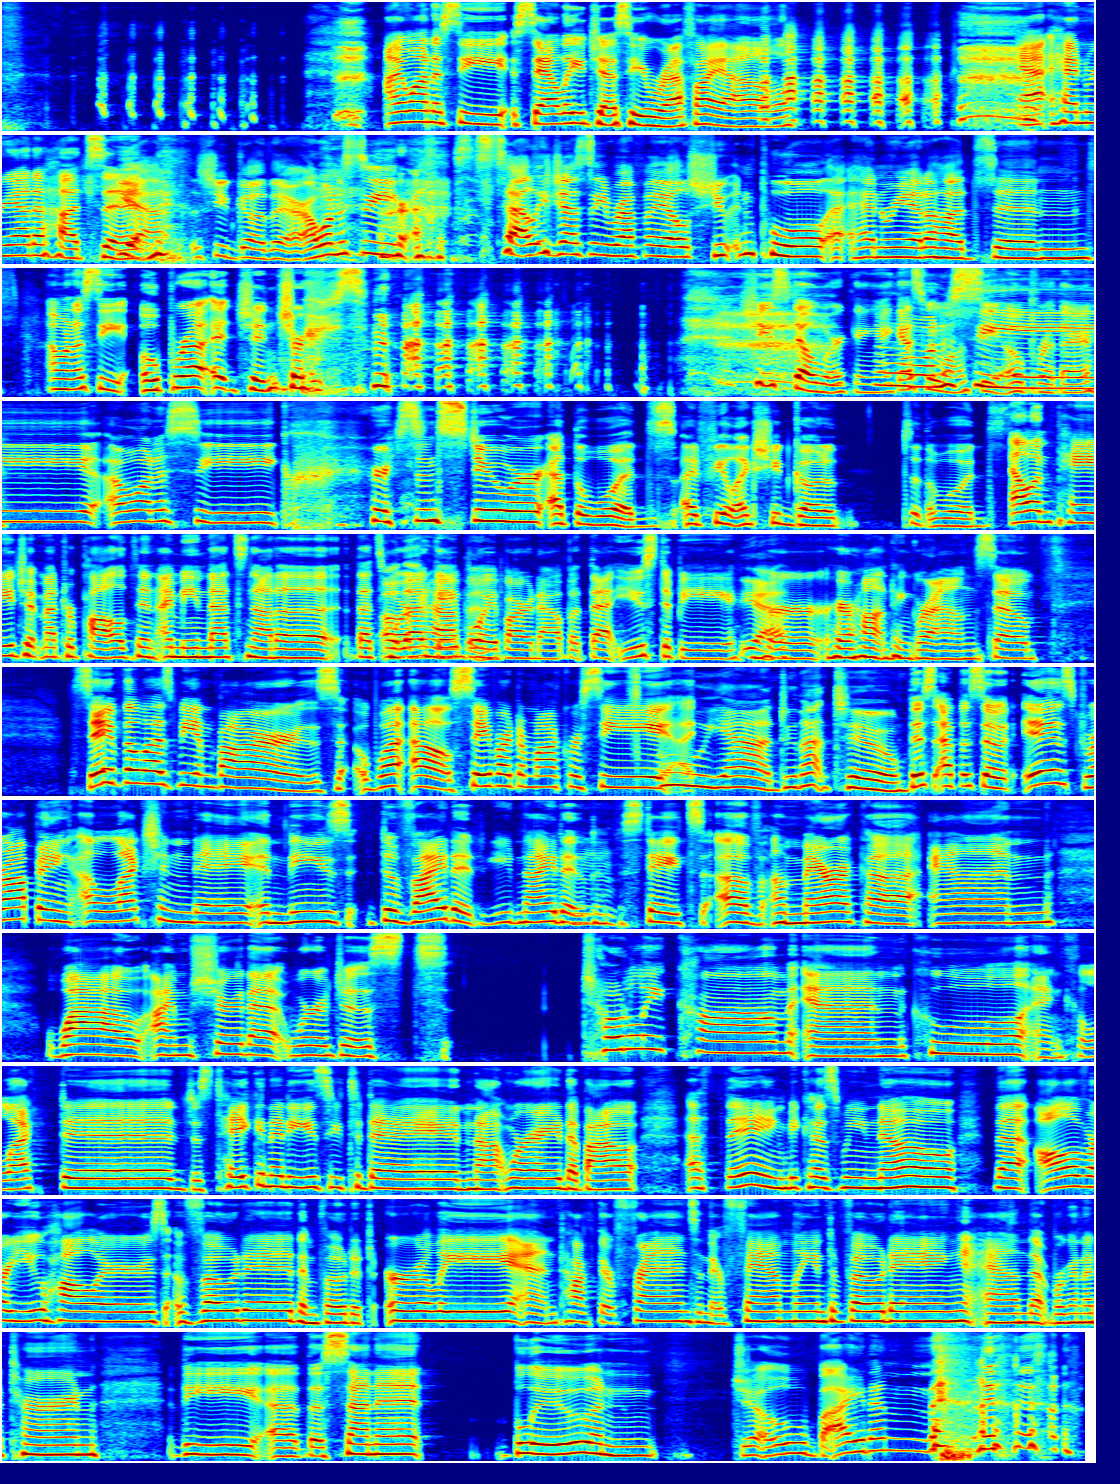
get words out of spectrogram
I want to see Sally Jessy Raphael at Henrietta Hudson. Yeah, she'd go there. I want to see Sally Jessy Raphael shooting pool at Henrietta Hudson's. I want to see Oprah at Ginger's. She's still working. I guess we wanna won't see Oprah there. I want to see Kristen Stewart at the Woods. I feel like she'd go to, to the Woods. Ellen Page at Metropolitan. I mean, that's not a that's Oh, more that of a gay boy bar now, but that used to be Yeah. her her haunting ground. So save the lesbian bars. What else? Save our democracy. Oh yeah, do that too. This episode is dropping election day in these divided United Mm. States of America. And wow, I'm sure that we're just totally calm and cool and collected, just taking it easy today, and not worried about a thing because we know that all of our U-Haulers voted and voted early and talked their friends and their family into voting, and that we're going to turn the uh, the Senate blue and Joe Biden.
